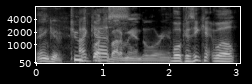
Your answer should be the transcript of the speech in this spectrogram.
They didn't give two I fucks guess- about a Mandalorian. well, because he can't. Well,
